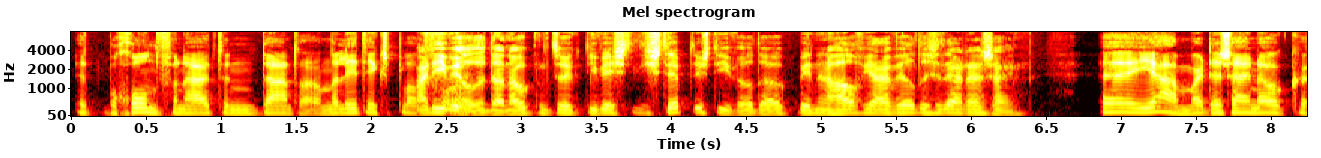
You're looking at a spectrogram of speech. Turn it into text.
het begon vanuit een data analytics platform. Maar die wilden dan ook natuurlijk, die wisten die stip... dus die wilden ook binnen een half jaar wilden ze daar dan zijn. Eh, ja, maar er zijn ook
